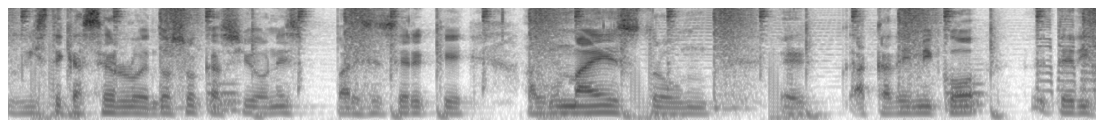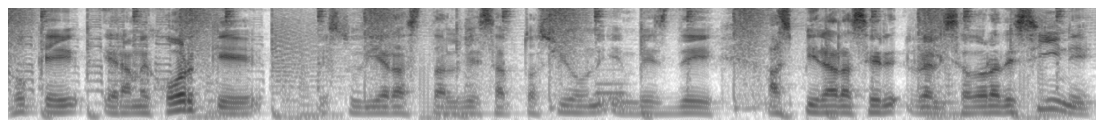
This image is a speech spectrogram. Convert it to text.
tuviste que hacerlo en dos ocasiones. Parece ser que algún maestro, un eh, académico, te dijo que era mejor que estudiaras tal vez actuación en vez de aspirar a ser realizadora de cine.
